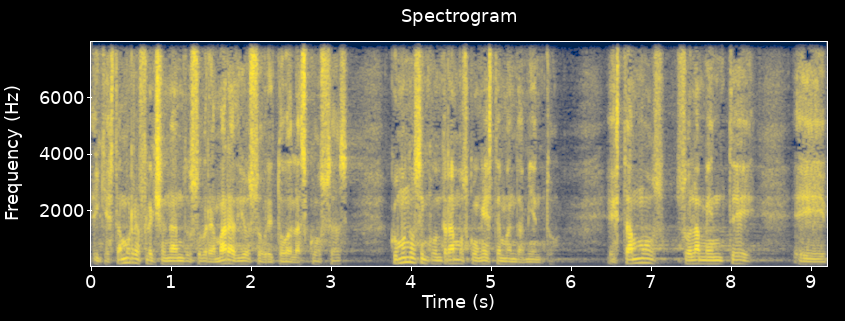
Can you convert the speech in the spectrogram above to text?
en que estamos reflexionando sobre amar a Dios sobre todas las cosas, ¿cómo nos encontramos con este mandamiento? ¿Estamos solamente eh,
